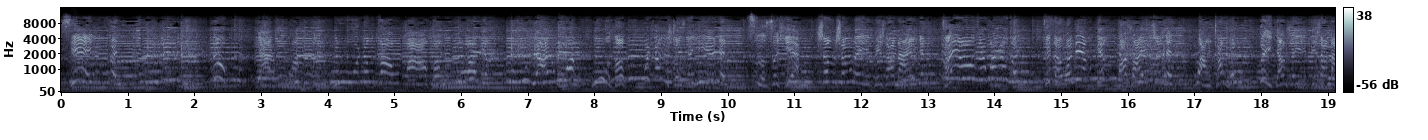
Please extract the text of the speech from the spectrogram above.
新坟。都怨我不能早发疯夺命，不怨我无德不能收学一人，自此些生生累悲伤难忍。再有罪我有罪，罪在我领对江水，悲伤难。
